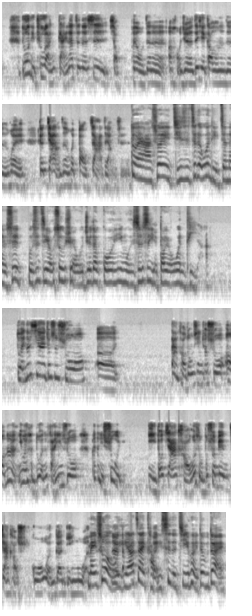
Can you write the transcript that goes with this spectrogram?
如果你突然改，那真的是小朋友真的啊、哦，我觉得这些高中生真的会跟家长真的会爆炸这样子。对啊，所以其实这个问题真的是不是只有数学？我觉得国文、英文是不是也都有问题啊？对，那现在就是说，呃。大考中心就说：“哦，那因为很多人反映说，那你数乙都加考，为什么不顺便加考国文跟英文？没错，我也要再考一次的机会，对不对？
